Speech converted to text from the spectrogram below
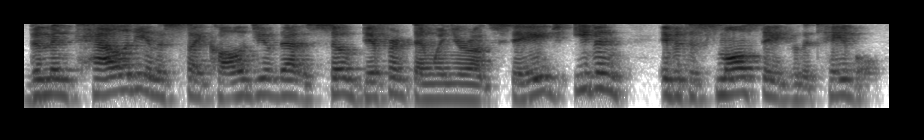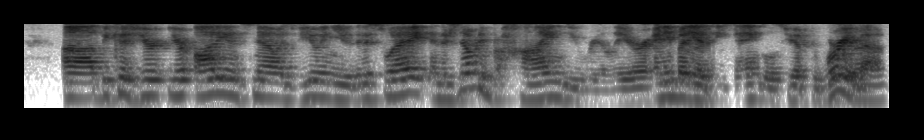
the mentality and the psychology of that is so different than when you're on stage, even if it's a small stage with a table. Uh, because your your audience now is viewing you this way, and there's nobody behind you really, or anybody at these angles you have to worry about.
